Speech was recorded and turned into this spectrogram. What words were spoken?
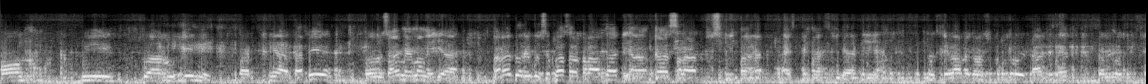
Om di rugi nih artinya tapi menurut saya memang iya karena 2011 rata-rata di angka 105 estimasi ya iya 105 atau 110 dan ini posisi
